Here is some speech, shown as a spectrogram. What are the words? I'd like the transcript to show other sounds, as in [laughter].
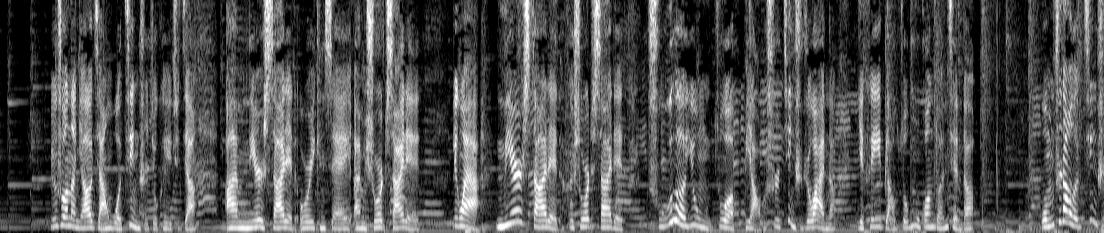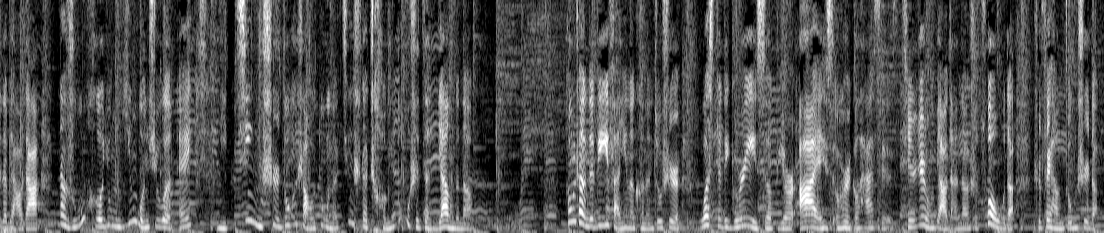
比如说呢，你要讲我近视，就可以去讲 I'm nearsighted，or you can say I'm short-sighted。另外啊，nearsighted 和 short-sighted 除了用作表示近视之外呢，也可以表作目光短浅的。我们知道了近视的表达，那如何用英文去问？哎，你近视多少度呢？近视的程度是怎样的呢？通常你的第一反应呢，可能就是 What's the degrees of your eyes or glasses？其实这种表达呢是错误的，是非常中式的。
